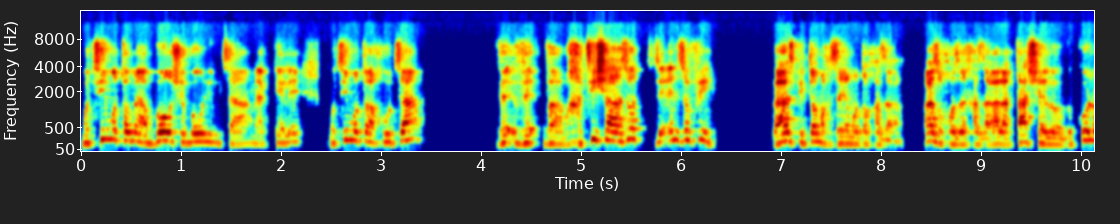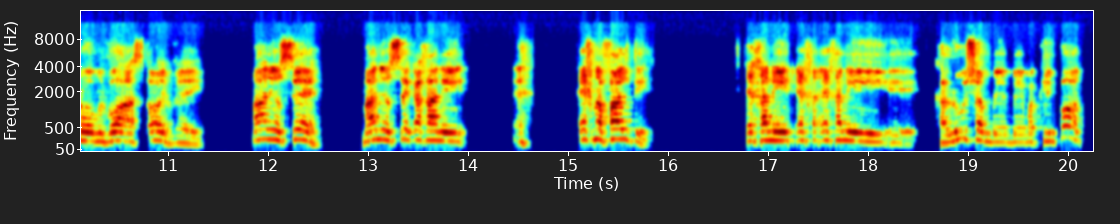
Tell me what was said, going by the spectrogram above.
מוציאים אותו מהבור שבו הוא נמצא, מהכלא, מוציאים אותו החוצה, ובחצי שעה הזאת זה אינסופי. ואז פתאום מחזירים אותו חזרה. ואז הוא חוזר חזרה לתא שלו, וכולו מבואס, אוי ויי, מה אני עושה? מה אני עושה? ככה אני... איך נפלתי? איך אני, אני אה, כלוא שם בקליפות?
